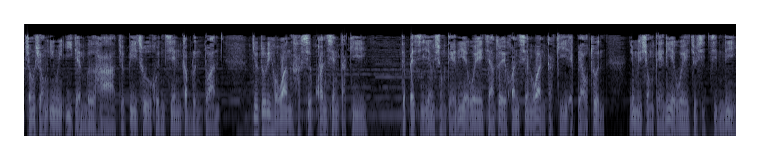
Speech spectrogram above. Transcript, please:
常常因为意见无下，就彼此分争甲论断。求主你互阮学习反省家己，特别是用上帝你的话，正做反省阮家己诶标准。因为上帝你的话就是真理。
